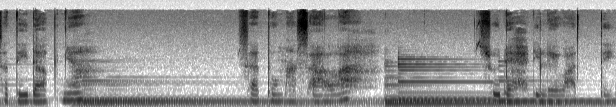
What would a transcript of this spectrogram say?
Setidaknya satu masalah sudah dilewati.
